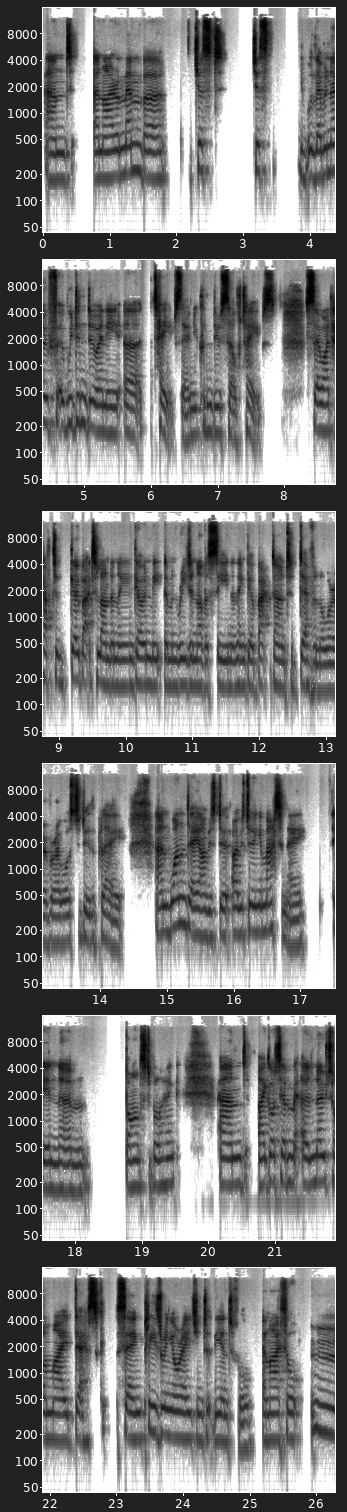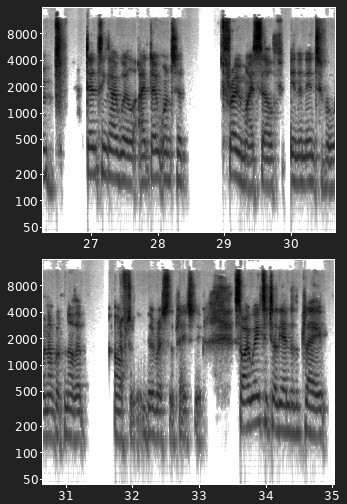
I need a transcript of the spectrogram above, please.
and and I remember just just well there were no we didn't do any uh, tapes then. You couldn't do self tapes so i'd have to go back to london and go and meet them and read another scene and then go back down to devon or wherever i was to do the play. And one day i was do- i was doing a matinee in um, Barnstaple, I think. And I got a, a, note on my desk saying, please ring your agent at the interval. And I thought, mm, don't think I will. I don't want to throw myself in an interval when I've got another after the rest of the play to do. So I waited till the end of the play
